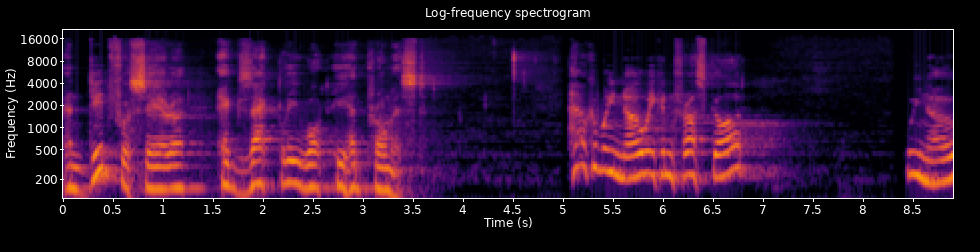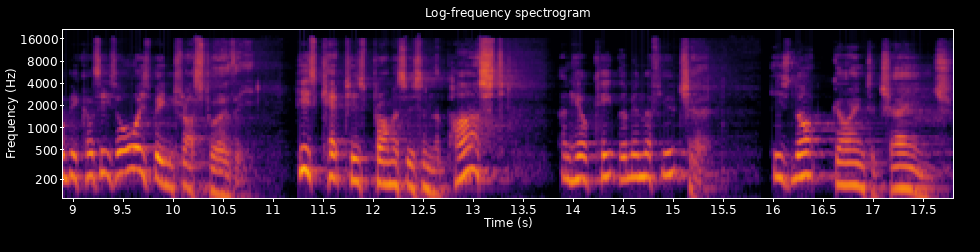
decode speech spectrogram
and did for Sarah exactly what he had promised. How can we know we can trust God? We know because he's always been trustworthy. He's kept his promises in the past and he'll keep them in the future. He's not going to change.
